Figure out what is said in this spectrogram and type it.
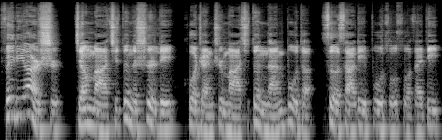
腓力二世将马其顿的势力扩展至马其顿南部的色萨利部族所在地。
